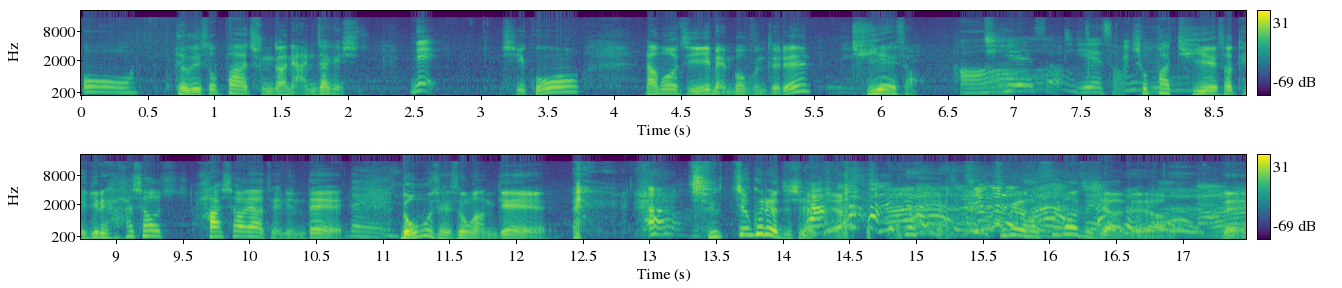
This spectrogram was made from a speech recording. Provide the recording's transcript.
오. 여기 소파 중간에 앉아 네. 계시고 나머지 멤버분들은 뒤에서 뒤에서. 뒤에서. 소파 뒤에서 대기를 하셔, 하셔야 되는데 네. 너무 죄송한 게 쭉 쭈그려 주셔야 돼요. 쭈그려서 숨어 주셔야 돼요. 네.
